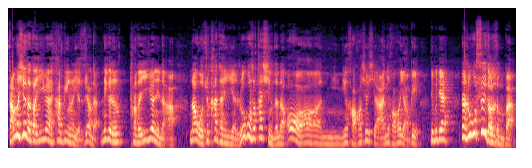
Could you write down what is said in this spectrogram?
咱们现在到医院看病人也是这样的，那个人躺在医院里呢啊。那我去看他一眼。如果说他醒着呢，哦哦哦，你你好好休息啊，你好好养病，对不对？那如果睡着了怎么办？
